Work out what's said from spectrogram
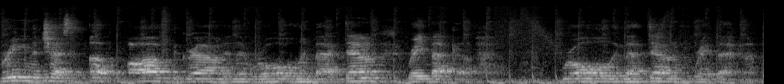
bringing the chest up off the ground and then rolling back down, right back up. Rolling back down, right back up.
